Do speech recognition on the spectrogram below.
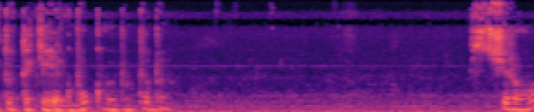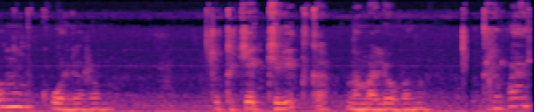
І тут такі, як букви, будто би. З червоним кольором. Тут таке квітка намальована. Відкриваємо.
